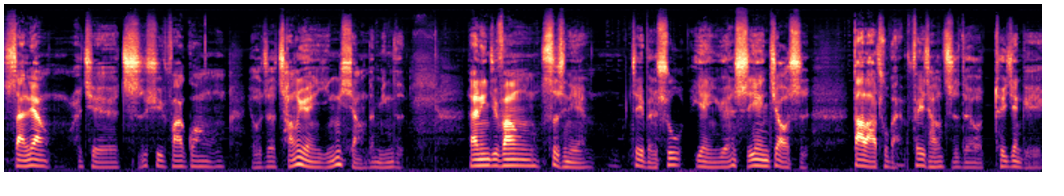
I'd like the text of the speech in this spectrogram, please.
闪亮而且持续发光、有着长远影响的名字。兰陵剧方四十年这本书，演员实验教室大拉出版，非常值得推荐给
